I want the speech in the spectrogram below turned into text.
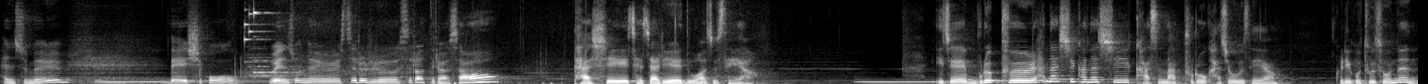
한숨을 내쉬고 왼손을 스르르 쓸어들여서 다시 제자리에 누워주세요. 이제 무릎을 하나씩 하나씩 가슴 앞으로 가져오세요. 그리고 두 손은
